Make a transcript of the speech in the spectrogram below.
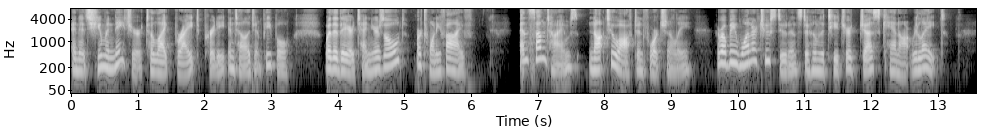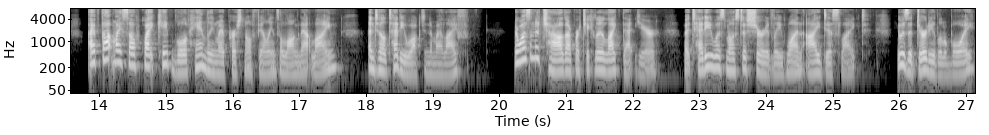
and it's human nature to like bright, pretty, intelligent people, whether they are 10 years old or 25. And sometimes, not too often, fortunately, there will be one or two students to whom the teacher just cannot relate. I've thought myself quite capable of handling my personal feelings along that line until Teddy walked into my life. There wasn't a child I particularly liked that year, but Teddy was most assuredly one I disliked. He was a dirty little boy,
